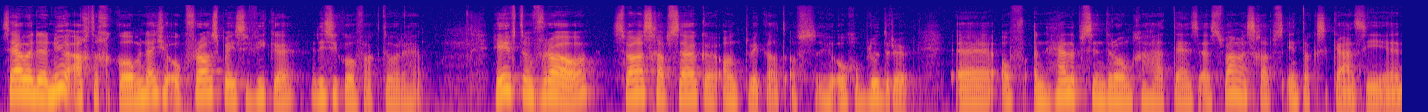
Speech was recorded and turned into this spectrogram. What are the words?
Zijn we er nu achter gekomen dat je ook vrouwspecifieke risicofactoren hebt. Heeft een vrouw zwangerschapssuiker ontwikkeld of hoge bloeddruk, uh, of een HELP-syndroom gehad tijdens een zwangerschapsintoxicatie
